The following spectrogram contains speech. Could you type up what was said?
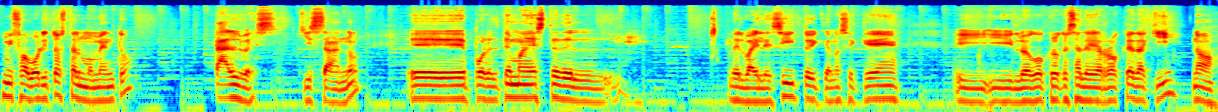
mi favorito hasta el momento. Tal vez, quizá, ¿no? Eh, por el tema este del, del bailecito y que no sé qué. Y, luego creo que sale Rocket aquí. No,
